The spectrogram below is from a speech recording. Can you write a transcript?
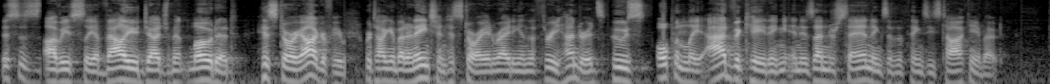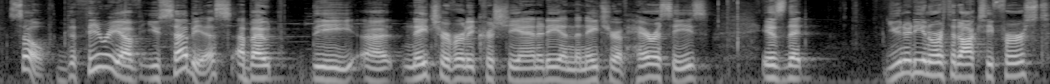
This is obviously a value judgment loaded historiography. We're talking about an ancient historian writing in the 300s who's openly advocating in his understandings of the things he's talking about. So, the theory of Eusebius about the uh, nature of early Christianity and the nature of heresies is that unity and orthodoxy first,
